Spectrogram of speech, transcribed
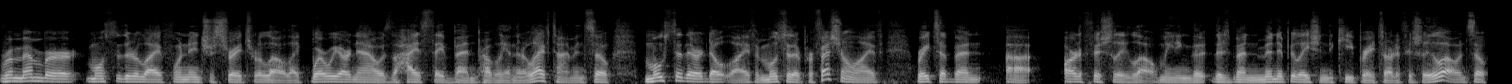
remember most of their life when interest rates were low. Like where we are now is the highest they've been probably in their lifetime. And so most of their adult life and most of their professional life, rates have been uh, artificially low, meaning that there's been manipulation to keep rates artificially low. And so,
